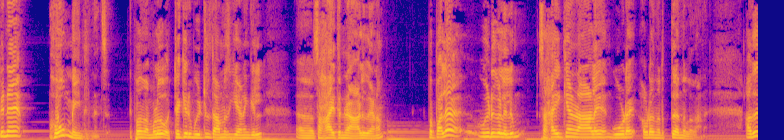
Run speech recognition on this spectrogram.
പിന്നെ ഹോം മെയിന്റനൻസ് ഇപ്പോൾ നമ്മൾ ഒറ്റയ്ക്ക് ഒരു വീട്ടിൽ താമസിക്കുകയാണെങ്കിൽ സഹായത്തിനൊരാൾ വേണം. ഇപ്പോൾ പല വീടുകളിലും സഹായിക്കാൻ ഒരാളെ കൂടെ അവിടെ നിർത്തുക എന്നുള്ളതാണ്. അത്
